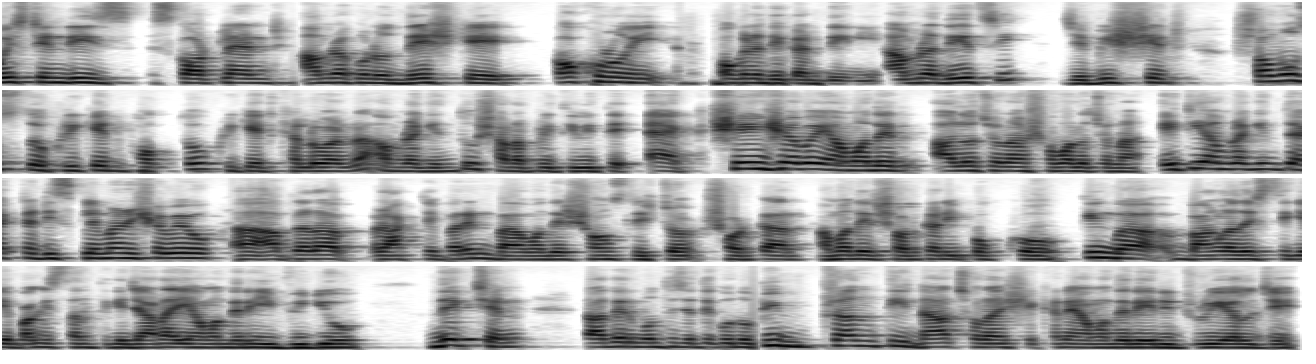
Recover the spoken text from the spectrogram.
West Indies, Scotland, আমরা কোনো দেশকে কখনোই অগ্রাধিকার দিইনি। আমরা দিয়েছি যে বিশ্বের সমস্ত ক্রিকেট ভক্ত, ক্রিকেট খেলোয়াড়রা আমরা কিন্তু সারা পৃথিবীতে এক। সেই হিসাবে আমাদের আলোচনা, সমালোচনা, এটি আমরা কিন্তু একটা ডিসক্লেমার হিসেবেও আপনারা রাখতে পারেন বা আমাদের সংশ্লিষ্ট সরকার, আমাদের সরকারি পক্ষ কিংবা বাংলাদেশ থেকে, পাকিস্তান থেকে যারাই আমাদের এই ভিডিও দেখছেন, তাদের মধ্যে যাতে কোনো বিভ্রান্তি না ছড়ায়, সেখানে আমাদের এডিটোরিয়াল যে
